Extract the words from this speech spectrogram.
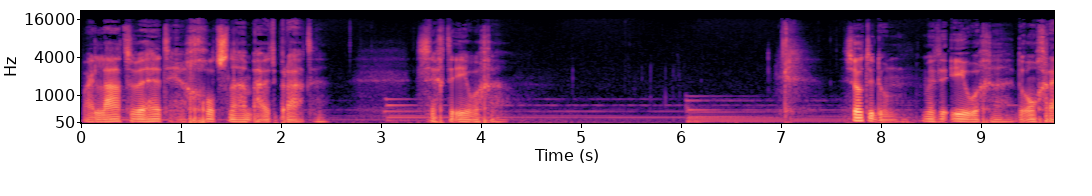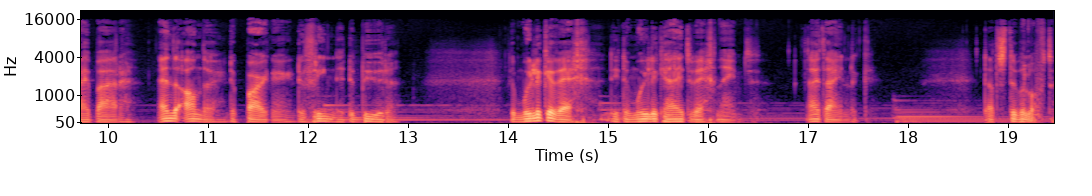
maar laten we het in Gods naam uitpraten zegt de eeuwige. Zo te doen met de eeuwige, de ongrijpbare, en de ander, de partner, de vrienden, de buren. De moeilijke weg die de moeilijkheid wegneemt, uiteindelijk. Dat is de belofte.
